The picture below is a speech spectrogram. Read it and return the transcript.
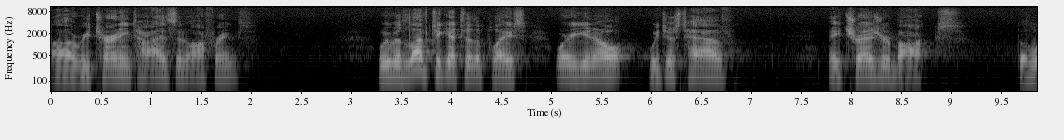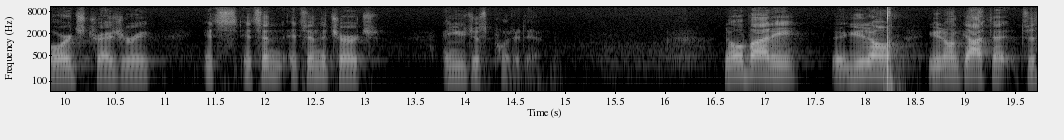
uh, returning tithes and offerings. We would love to get to the place where, you know, we just have a treasure box, the Lord's treasury. It's, it's, in, it's in the church, and you just put it in. Nobody You don't, you don't got to, to,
